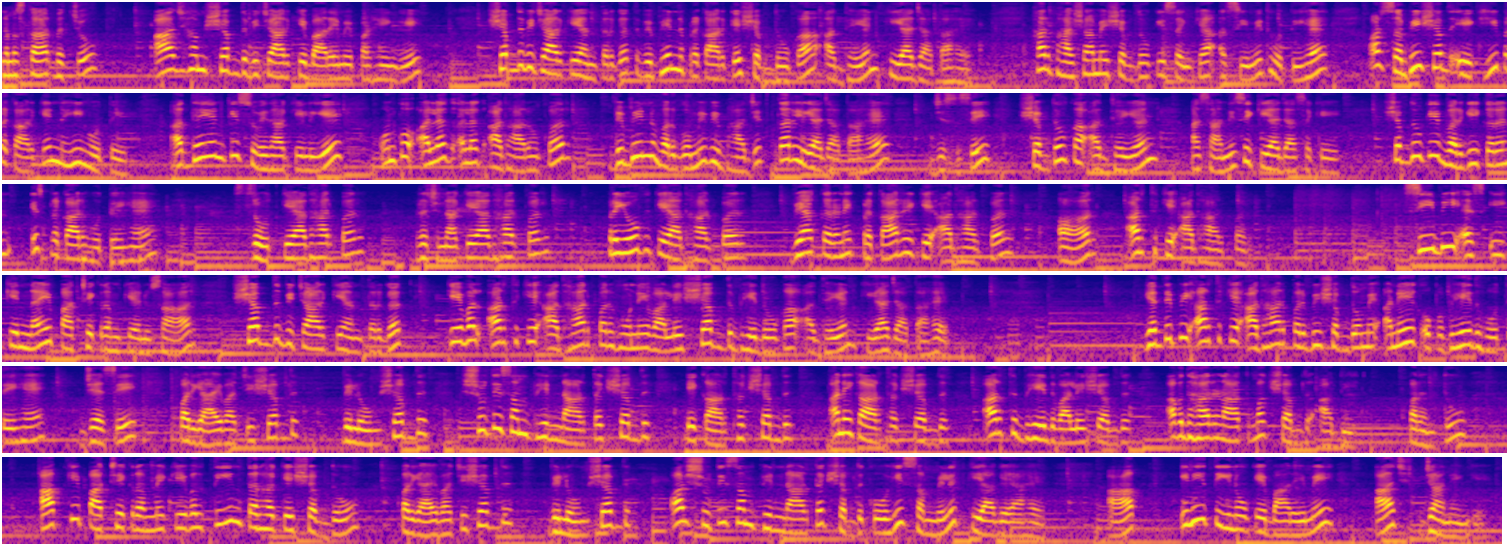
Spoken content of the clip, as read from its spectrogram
नमस्कार बच्चों, आज हम शब्द विचार के बारे में पढ़ेंगे। शब्द विचार के अंतर्गत विभिन्न प्रकार के शब्दों का अध्ययन किया जाता है। हर भाषा में शब्दों की संख्या असीमित होती है और सभी शब्द एक ही प्रकार के नहीं होते। अध्ययन की सुविधा के लिए उनको अलग अलग आधारों पर विभिन्न वर्गों में विभाजित कर लिया जाता है, जिससे शब्दों का अध्ययन आसानी से किया जा सके। शब्दों के वर्गीकरण इस प्रकार होते हैं। स्रोत के आधार पर, रचना के आधार पर, प्रयोग के आधार पर, व्याकरणिक प्रकार के आधार पर और अर्थ के आधार पर। सीबीएसई के नए पाठ्यक्रम के अनुसार, शब्द विचार के अंतर्गत केवल अर्थ के आधार पर होने वाले शब्द भेदों का अध्ययन किया जाता है। यद्यपि अर्थ के आधार पर भी शब्दों में अनेक उपभेद होते हैं, जैसे पर्यायवाची शब्द, विलोम शब्द, श्रुति संभिन्नार्थक शब्द, एकार्थक शब्द, अनेकार्थक शब्द, अर्थ भेद वाले शब्द, अवधारणात्मक शब्द आदि। परंतु आपके पाठ्यक्रम में केवल तीन तरह के शब्दों, पर्यायवाची शब्द, विलोम शब्द और श्रुति संभिन्नार्थक शब्द को ही सम्मिलित किया गया है। आप इन्हीं तीनों के बारे में आज जानेंगे।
